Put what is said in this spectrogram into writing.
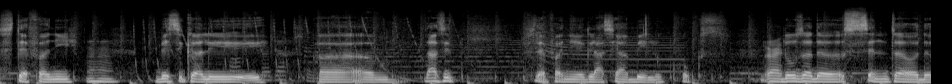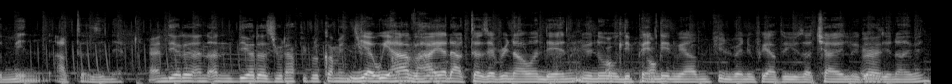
Stephanie. Mhm. Basically, um, that's it. Stephanie, A Glacia, Beluk, Cooks. Right. Those are the center or the main actors in there. And the other and, and the others, you'd have people coming. To? Yeah, we have through. hired actors every now and then, you know, depending. We have children if we have to use a child because, Right. you know what I mean?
